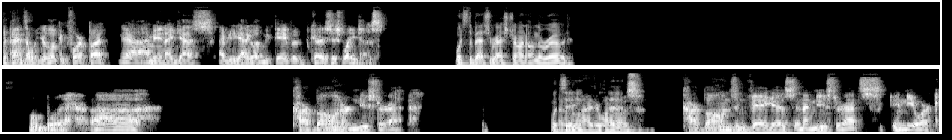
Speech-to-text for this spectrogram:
depends on what you're looking for, but yeah, I mean, I guess I mean you got to go with McDavid because just what he does. What's the best restaurant on the road? Oh boy. Uh, Carbone or Nusr-Et? What I don't city? either one Uh, of those. Carbone's in Vegas, and then Nusr-Et's in New York.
